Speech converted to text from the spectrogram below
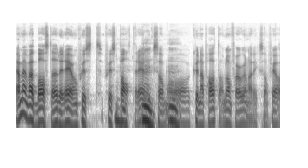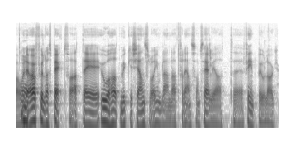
ja men vara ett bra stöd i det och en schysst, schysst Mm. part i det Mm. liksom Mm. och kunna prata om de frågorna liksom. För jag, och Ja. det har jag full respekt för att det är oerhört mycket känslor inblandat för den som säljer ett eh, fint bolag.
